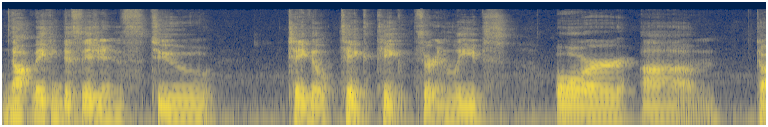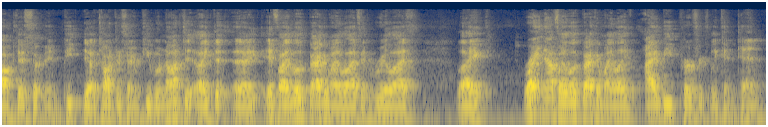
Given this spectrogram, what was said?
not making decisions to take a take take certain leaps or um, talk to certain pe- talk to certain people. Not to like, like if I look back at my life and realize like right now, if I look back at my life, I'd be perfectly content.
